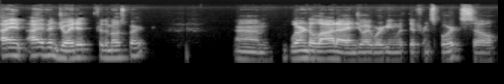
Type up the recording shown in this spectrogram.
I I've enjoyed it for the most part. Um, learned a lot. I enjoy working with different sports, so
